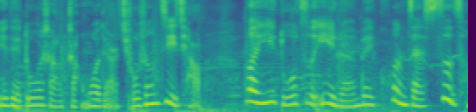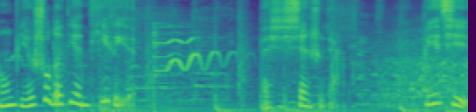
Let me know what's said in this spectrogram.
也得多少掌握点求生技巧。万一独自一人被困在四层别墅的电梯里，来现实点吧。比起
